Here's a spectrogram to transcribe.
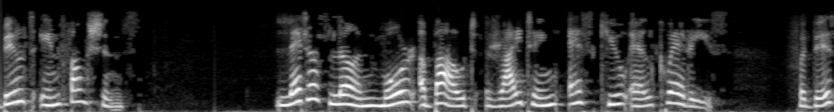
built-in functions. Let us learn more about writing SQL queries. For this,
